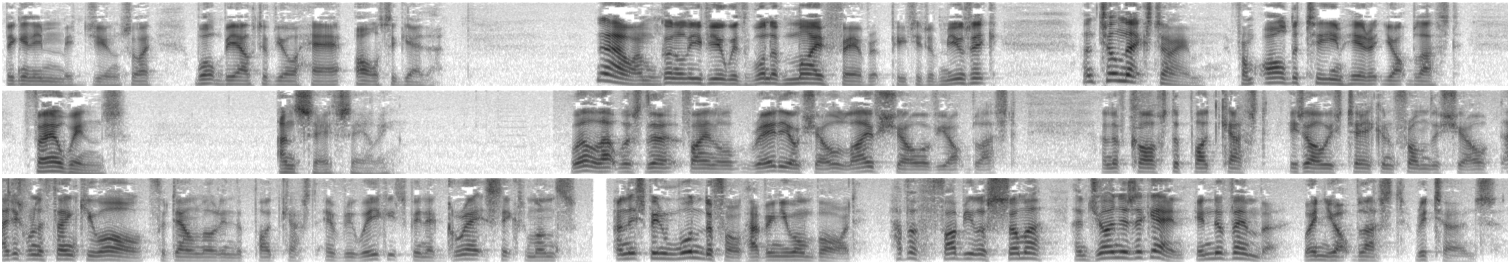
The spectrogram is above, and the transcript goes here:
beginning mid June, so I won't be out of your hair altogether. Now, I'm going to leave you with one of my favourite pieces of music. Until next time, from all the team here at Yacht Blast, fair winds and safe sailing. Well, that was the final radio show, live show of Yacht Blast. And of course, the podcast is always taken from the show. I just want to thank you all for downloading the podcast every week. It's been a great six months, and it's been wonderful having you on board. have a fabulous summer and join us again in November when Yacht Blast returns.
